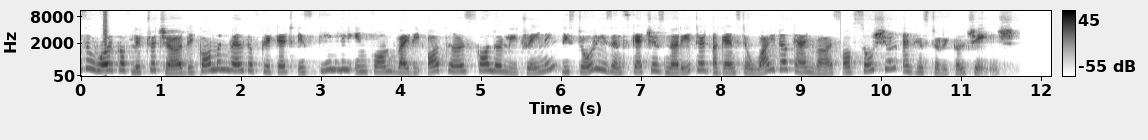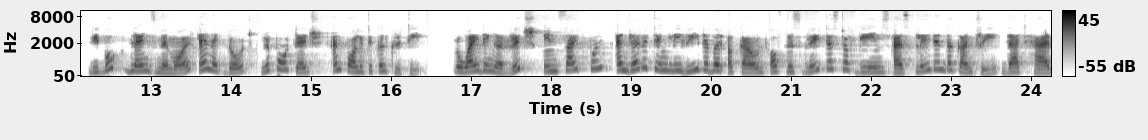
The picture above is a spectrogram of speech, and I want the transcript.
as a work of literature, The Commonwealth of Cricket is keenly informed by the author's scholarly training, the stories and sketches narrated against a wider canvas of social and historical change. The book blends memoir, anecdote, reportage, and political critique, providing a rich, insightful, and rivetingly readable account of this greatest of games as played in the country that has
